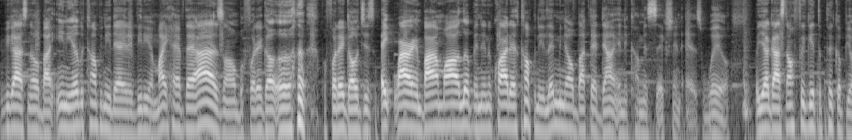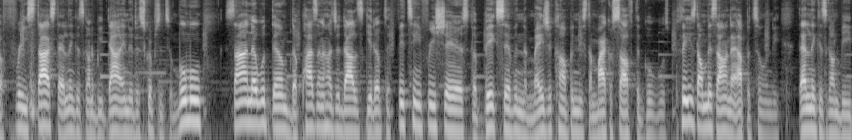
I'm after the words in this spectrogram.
If you guys know about any other company that NVIDIA might have their eyes on before they go, uh, before they go just eight wire and buy them all up and then acquire that company, let me know about that down in the comment section as well. But yeah, guys, don't forget to pick up your free stocks. That link is gonna be down in the description to Moomoo. Sign up with them, deposit $100, get up to 15 free shares. The big seven, the major companies, the Microsoft, the Googles. Please don't miss out on that opportunity. That link is gonna be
